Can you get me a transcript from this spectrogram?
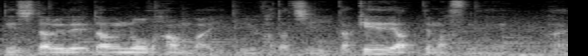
デジタルでダウンロード販売っていう形だけでやってますね。はい。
